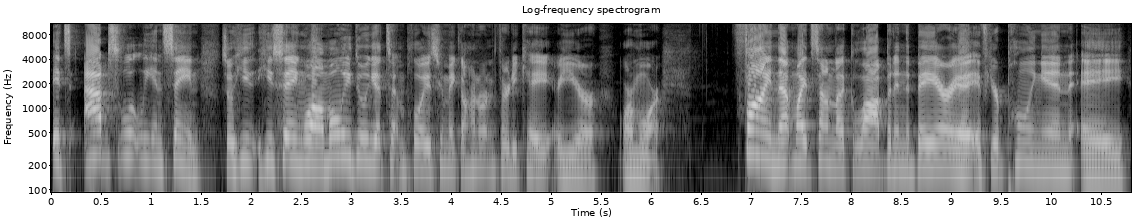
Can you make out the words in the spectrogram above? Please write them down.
It's absolutely insane. So he, he's saying, well, I'm only doing it to employees who make 130K a year or more. Fine, that might sound like a lot, but in the Bay Area, if you're pulling in a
